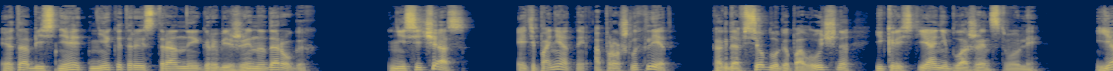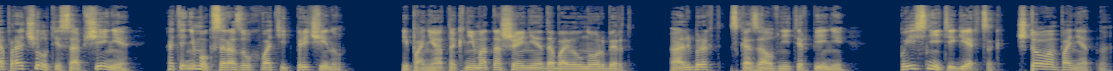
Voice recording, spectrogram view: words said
Это объясняет некоторые странные грабежи на дорогах. Не сейчас, эти понятны, а прошлых лет, когда все благополучно и крестьяне блаженствовали. Я прочел те сообщения, хотя не мог сразу ухватить причину. И понятно к ним отношение, добавил Норберт. Альбрехт сказал в нетерпении. «Поясните, герцог, что вам понятно?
